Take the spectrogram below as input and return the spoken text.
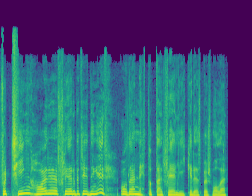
For ting har eh, flere betydninger, og det er nettopp derfor jeg liker det spørsmålet.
